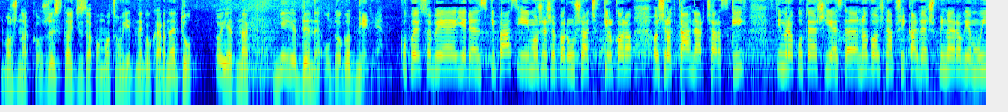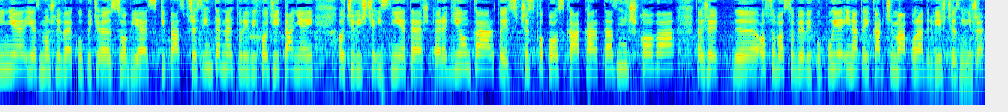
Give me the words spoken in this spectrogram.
można korzystać za pomocą jednego karnetu. To jednak nie jedyne udogodnienie. Kupuję sobie jeden skipas i może się poruszać w kilkoro ośrodkach narciarskich. W tym roku też jest e, nowość, na przykład we Szpindlerowie Młynie jest możliwe kupić e, sobie skipas przez internet, który wychodzi taniej. Oczywiście istnieje też Region Card, to jest czesko-polska karta zniżkowa, także e, osoba sobie wykupuje i na tej karcie ma ponad 200 zniżek.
